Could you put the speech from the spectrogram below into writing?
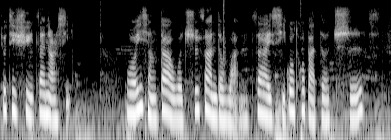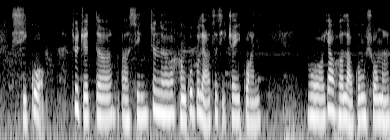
就继续在那儿洗。我一想到我吃饭的碗在洗过拖把的池洗过，就觉得恶心，真的很过不了自己这一关。我要和老公说吗？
